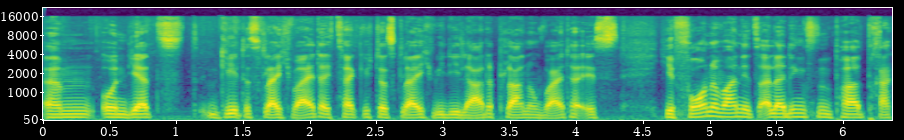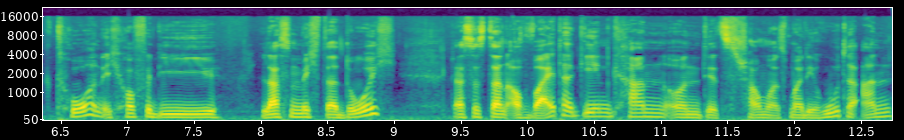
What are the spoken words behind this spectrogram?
Ähm, und jetzt geht es gleich weiter. Ich zeige euch das gleich, wie die Ladeplanung weiter ist. Hier vorne waren jetzt allerdings ein paar Traktoren. Ich hoffe, die lassen mich da durch, dass es dann auch weitergehen kann. Und jetzt schauen wir uns mal die Route an.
